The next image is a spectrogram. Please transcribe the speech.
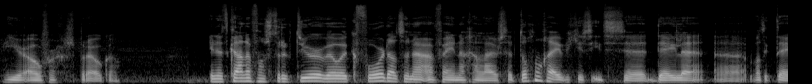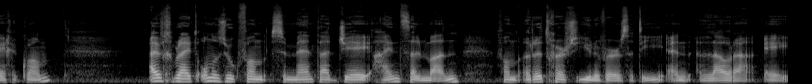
hierover gesproken. In het kader van structuur wil ik voordat we naar Avena gaan luisteren toch nog eventjes iets eh, delen eh, wat ik tegenkwam. Uitgebreid onderzoek van Samantha J. Heinzelman van Rutgers University en Laura A.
